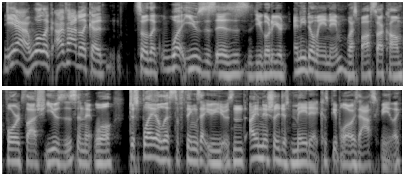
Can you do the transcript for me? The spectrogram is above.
Yeah, well, like I've had like a so like what uses is you go to your any domain name wesbos.com forward slash uses and it will display a list of things that you use. And i initially just made it because people always ask me like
